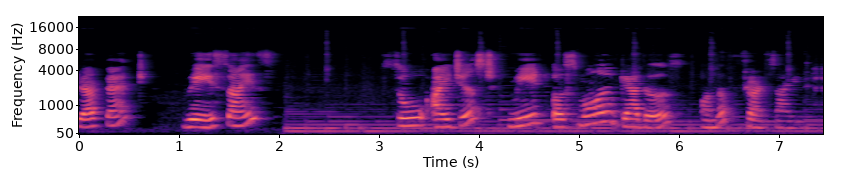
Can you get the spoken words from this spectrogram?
wrap pant waist size. So I just made a small gathers on the front side.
